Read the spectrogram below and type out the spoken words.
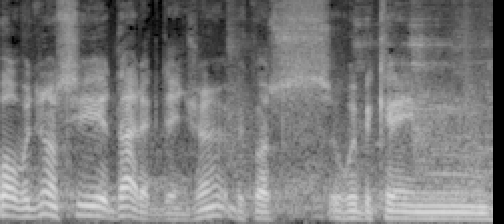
Well, we do not see direct danger because we became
